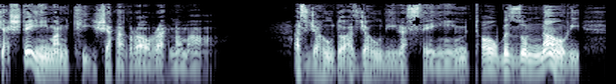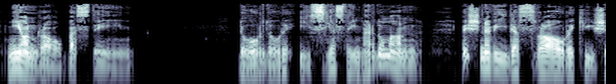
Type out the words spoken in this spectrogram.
گشته ایم آن کیش حق را رهنما. از جهود و از جهودی رسته ایم تا به زناری میان را بسته ایم. دور دور عیسی است ای مردمان بشنوید اسرار کیش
